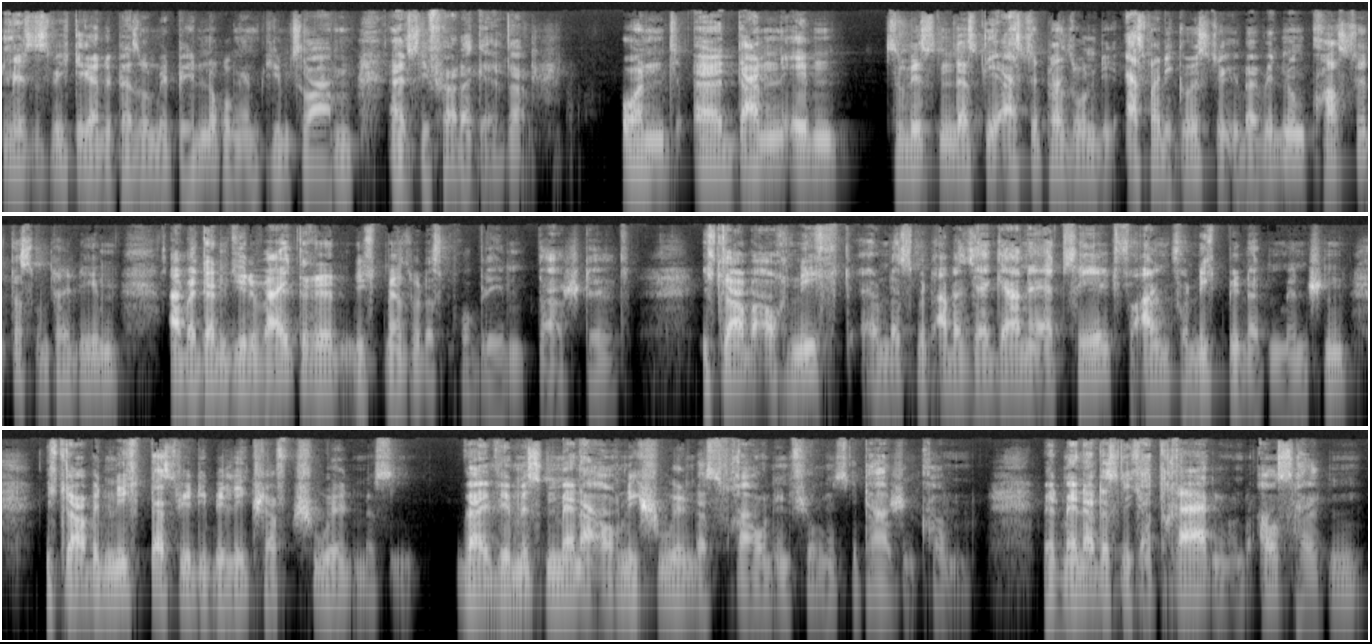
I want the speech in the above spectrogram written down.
mir ist es wichtiger, eine Person mit Behinderung im Team zu haben, als die Fördergelder. Und äh, dann eben zu wissen, dass die erste Person die erstmal die größte Überwindung kostet, das Unternehmen, aber dann jede weitere nicht mehr so das Problem darstellt. Ich glaube auch nicht, und das wird aber sehr gerne erzählt, vor allem von nichtbehinderten Menschen, ich glaube nicht, dass wir die Belegschaft schulen müssen. Weil wir mhm. müssen Männer auch nicht schulen, dass Frauen in Führungsetagen kommen. Wenn Männer das nicht ertragen und aushalten,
